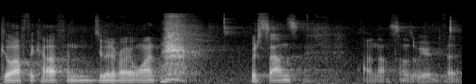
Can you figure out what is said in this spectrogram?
go off the cuff and do whatever I want, which sounds I don't know, sounds weird, but.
